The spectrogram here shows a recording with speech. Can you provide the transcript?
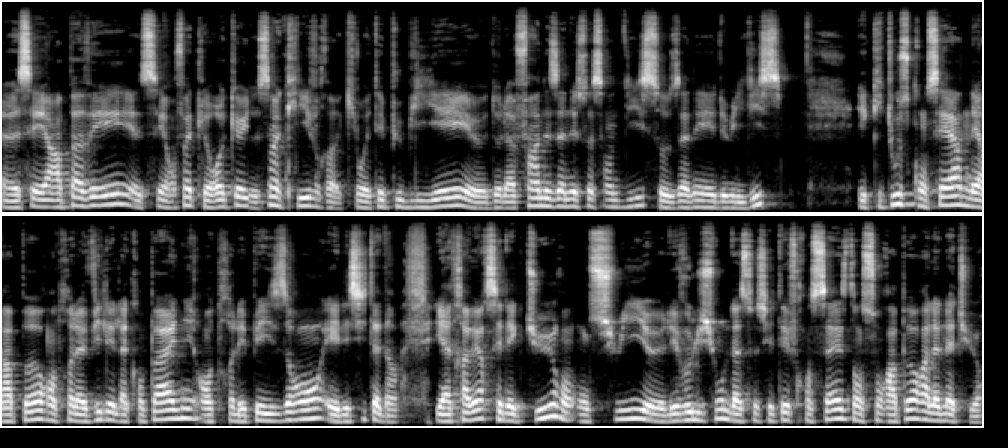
euh, c'est un pavé, c'est en fait le recueil de cinq livres qui ont été publiés euh, de la fin des années 70 aux années 2010 et qui tous concernent les rapports entre la ville et la campagne, entre les paysans et les citadins. Et à travers ces lectures, on suit euh, l'évolution de la société française dans son rapport à la nature.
